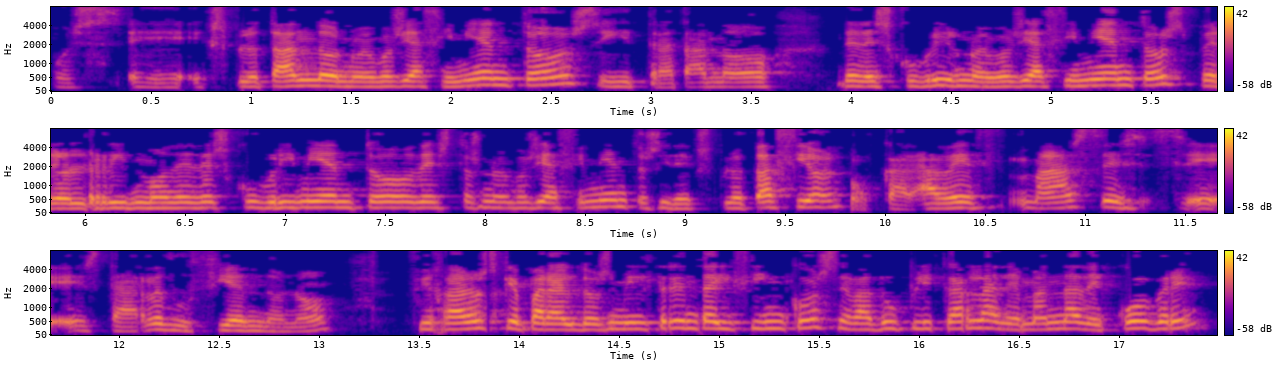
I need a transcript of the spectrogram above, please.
pues, eh, explotando nuevos yacimientos y tratando de descubrir nuevos yacimientos, pero el ritmo de descubrimiento de estos nuevos yacimientos y de explotación cada vez más se, se está reduciendo. ¿no? Fijaros que para el 2035 se va a duplicar la demanda de cobre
